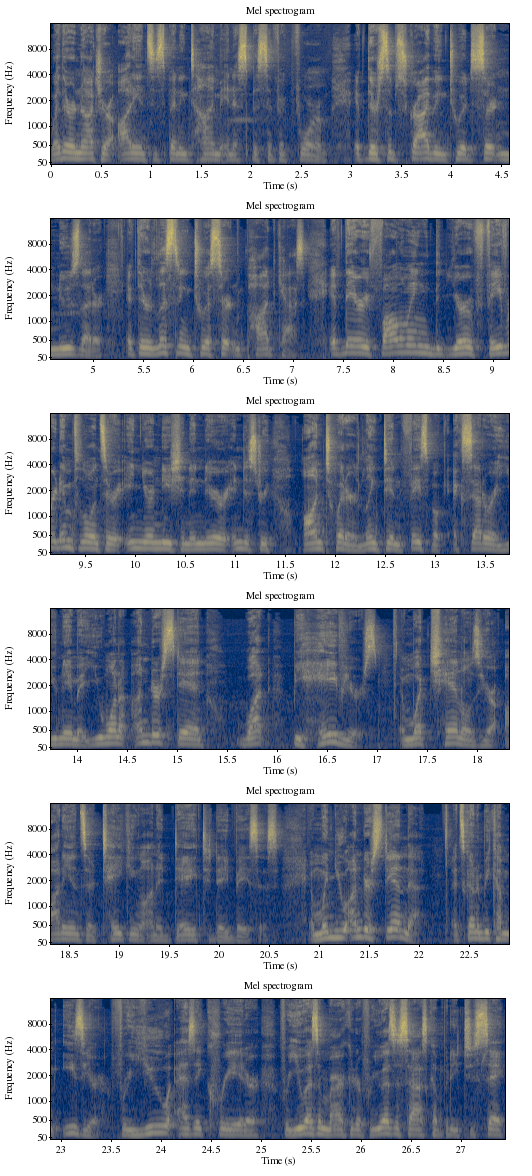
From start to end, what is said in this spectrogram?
whether or not your audience is spending time in a specific forum, if they're subscribing to a certain newsletter, if they're listening to a certain podcast, if they're following your favorite influencer in your niche and in your industry on Twitter, LinkedIn, Facebook, etc. You name it. You want to understand what behaviors and what channels your audience are taking on a day to day basis. And when you understand that, it's going to become easier for you as a creator, for you as a marketer, for you as a SaaS company to say,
